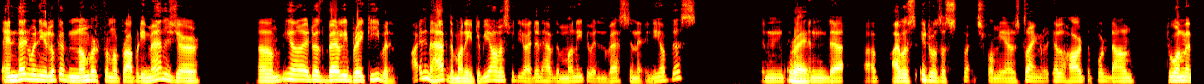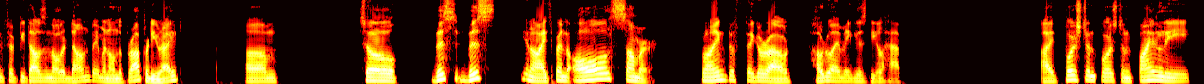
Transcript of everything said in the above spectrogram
And then when you look at numbers from a property manager, um, you know, it was barely break even. I didn't have the money, to be honest with you. I didn't have the money to invest in any of this. And, right. and, uh, I was, it was a stretch for me. I was trying real hard to put down $250,000 down payment on the property, right? Um, so this, this you know, I spent all summer trying to figure out how do I make this deal happen. I pushed and pushed and finally,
